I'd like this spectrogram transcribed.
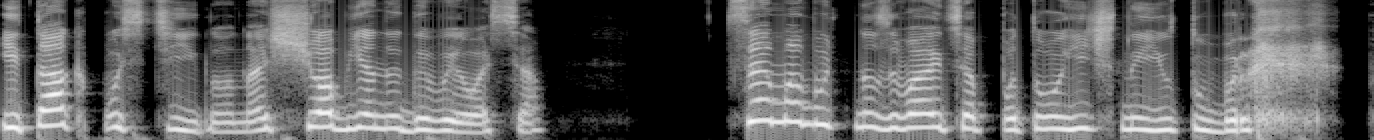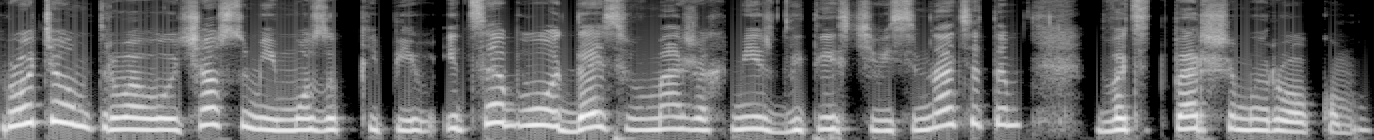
І так постійно, на що б я не дивилася. Це, мабуть, називається патологічний ютубер. Протягом тривалого часу мій мозок кипів, і це було десь в межах між 2018-2021 роком.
